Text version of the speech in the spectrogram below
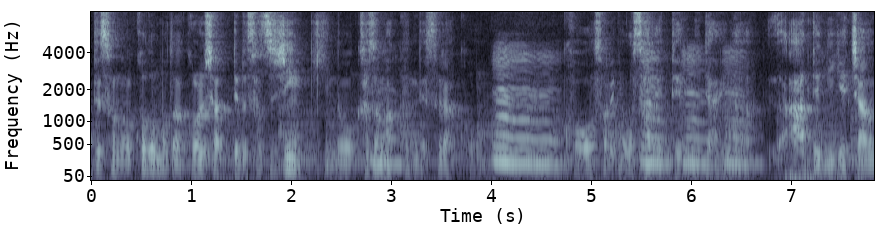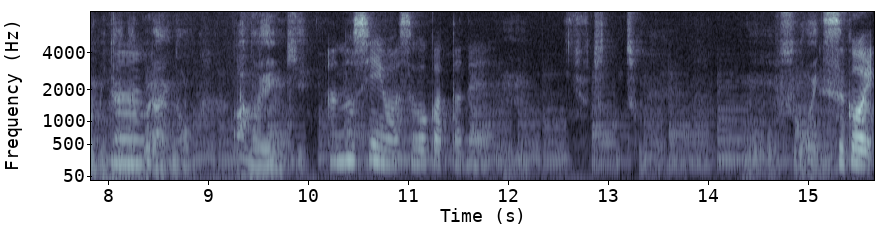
でその子供とか殺しちゃってる殺人鬼の風間君ですらこうこうそれに押されてみたいなうわーって逃げちゃうみたいなぐらいのあの演技。あのシーンはすごかったね。うん。ちょっともうすごいね。すごい。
